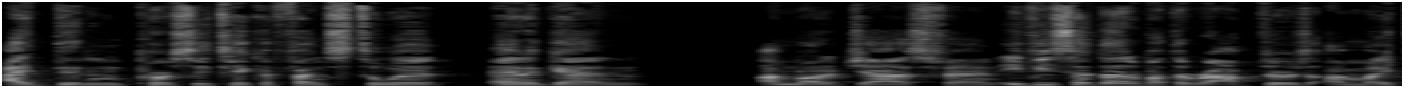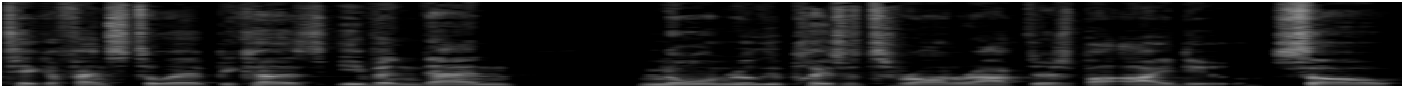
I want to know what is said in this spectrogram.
I didn't personally take offense to it. And again, I'm not a Jazz fan. If he said that about the Raptors, I might take offense to it because even then, no one really plays with Toronto Raptors, but I do. So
